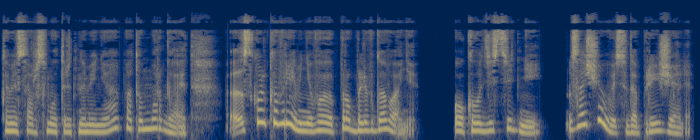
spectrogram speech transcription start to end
Комиссар смотрит на меня, потом моргает. «Сколько времени вы пробыли в Гаване?» «Около десяти дней. Зачем вы сюда приезжали?»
